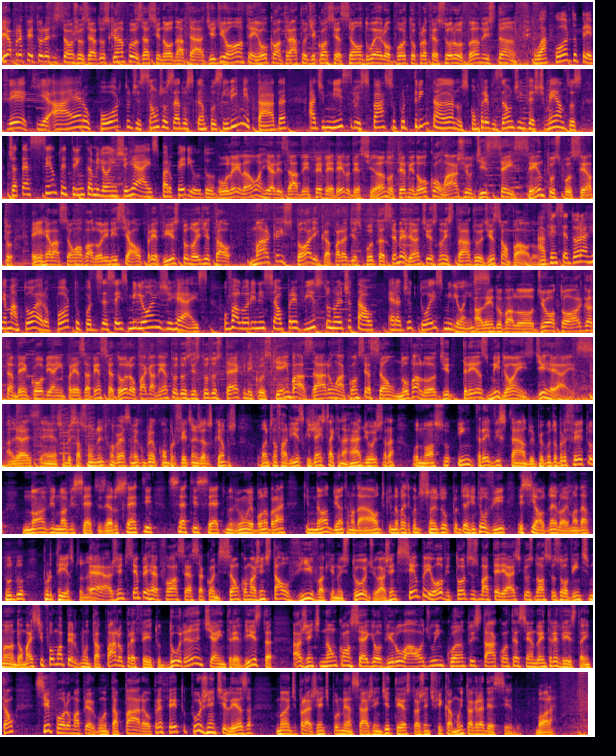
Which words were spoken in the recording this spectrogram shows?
E a Prefeitura de São José dos Campos assinou na tarde de ontem o contrato de concessão do aeroporto Professor Urbano Stanf. O acordo prevê que a Aeroporto de São José dos Campos Limitada administre o espaço por 30 anos, com previsão de investimentos de até 130 milhões de reais para o período. O leilão, realizado em fevereiro deste ano, terminou com ágio de 600% em relação ao valor inicial previsto no edital, marca histórica para disputas semelhantes no estado de São Paulo. A vencedora arrematou o aeroporto por 16 milhões de reais. O valor inicial previsto no edital era de 2 milhões. Além do valor de outorga, também coube à empresa vencedora o pagamento dos estudos técnicos que embasaram a concessão no valor de 3 milhões de reais. Aliás, é, sobre esse assunto, a gente conversa também com, com o prefeito São José dos Campos, o Anderson Farias, que já está aqui na rádio e hoje será o nosso entrevistado. E pergunta ao prefeito: 99707 7791. É bom lembrar que não adianta mandar áudio, que não vai ter condições de, de a gente ouvir esse áudio, né, Eloy? Mandar tudo por texto, né? É, a gente sempre reforça essa condição, como a gente está ao vivo aqui no estúdio, a gente sempre ouve todos os materiais que os nossos ouvintes mandam, mas se for uma pergunta para o prefeito durante a entrevista, a gente não consegue ouvir o áudio enquanto está acontecendo a entrevista. Então, se for uma pergunta para o prefeito, por gentileza, mande para a gente por mensagem de texto, a gente fica muito agradecido. Bora.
